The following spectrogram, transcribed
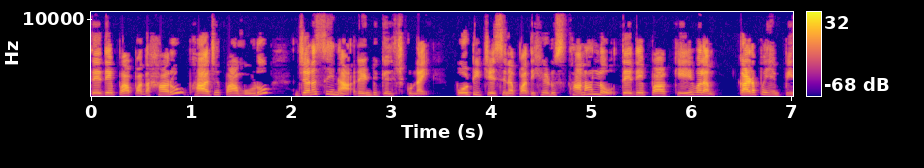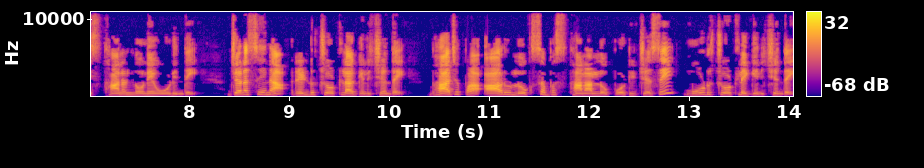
తెదేపా పదహారు భాజపా మూడు జనసేన రెండు గెలుచుకున్నాయి. పోటీ చేసిన పదిహేడు స్థానాల్లో తెదేపా కేవలం కడప ఎంపీ స్థానంలోనే ఓడింది. జనసేన రెండు చోట్ల గెలిచింది. భాజపా ఆరు లోక్సభ స్థానాల్లో పోటీ చేసి మూడు చోట్లే గెలిచింది.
